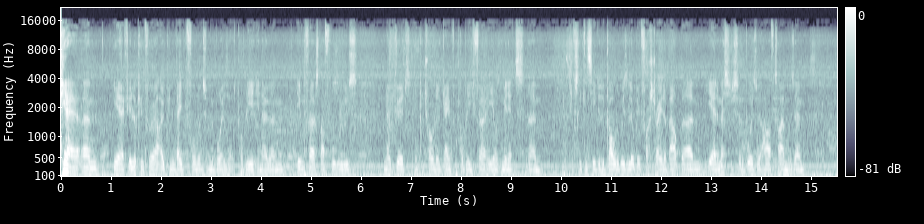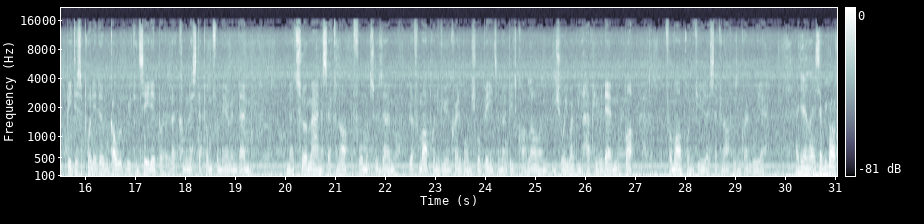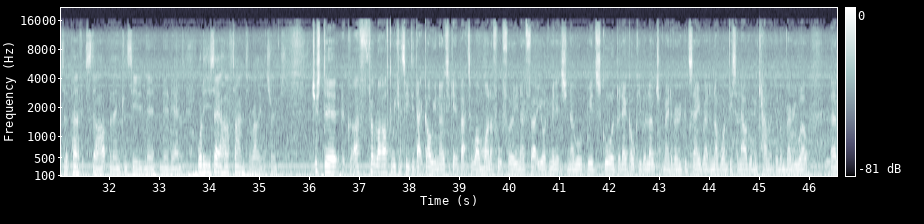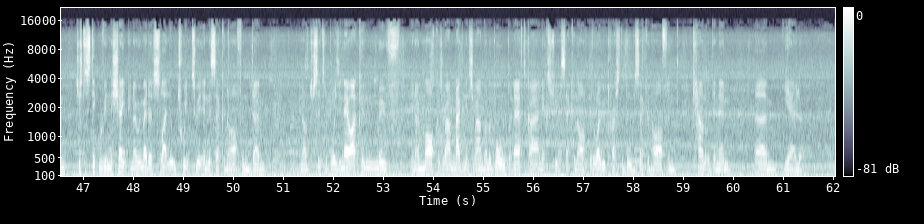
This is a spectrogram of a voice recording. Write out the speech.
Yeah, um, yeah. If you're looking for an opening day performance from the boys, that's probably it. You know, um, even first I thought we was, you know, good in control of the game for probably 30 odd minutes. Um, obviously conceded a goal that we was a little bit frustrated about, but um, yeah, the message to the boys at half time was um, be disappointed with the goal that we conceded, but let come on a step on from here and. Um, you know, to a man, the second half performance was, look, from our point of view, incredible. I'm sure Beads, I know Beads quite well, and I'm sure he won't be happy with them, but from our point of view, the second half was incredible, yeah. And yeah, like I said, we got off to the perfect start, but then conceded near near the end. What did you say at half time to rally the troops? Just, uh, I felt like after we conceded that goal, you know, to get back to 1-1, I thought for you know 30 odd minutes, you know, we had scored, but their goalkeeper Loach had made a very good save. We had another one disallowed when we countered them very well. Um, just to stick within the shape, you know, we made a slight little tweak to it in the second half, and um, you know, I've just said to the boys in there, I can move you know markers around, magnets around on the ball, but they have to go out and execute the second half. But the way we pressed the ball the second half and countered them, um, yeah, look.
